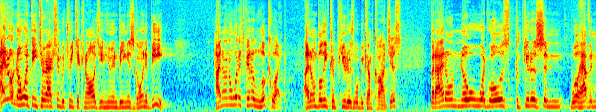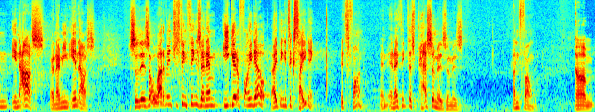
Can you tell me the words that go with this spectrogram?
I don't know what the interaction between technology and human being is going to be. I don't know what it's going to look like. I don't believe computers will become conscious, but I don't know what roles computers and will have in, in us, and I mean in us. So there's a lot of interesting things that I'm eager to find out. I think it's exciting. It's fun. And, and I think this pessimism is unfounded. Um,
